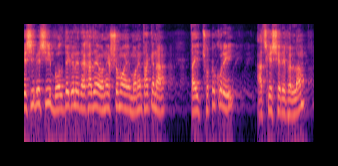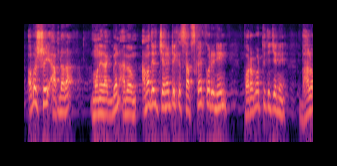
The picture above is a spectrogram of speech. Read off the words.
বেশি বেশি বলতে গেলে দেখা যায় অনেক সময় মনে থাকে না, তাই ছোট করেই আজকে সেরে ফেললাম। অবশ্যই আপনারা মনে রাখবেন এবং আমাদের চ্যানেলটিকে সাবস্ক্রাইব করে নিন। পরবর্তীতে জেনে ভালো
